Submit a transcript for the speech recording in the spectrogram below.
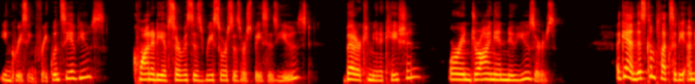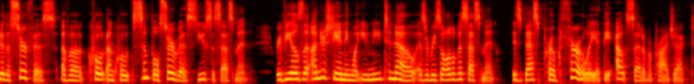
increasing frequency of use, quantity of services, resources, or spaces used, better communication, or in drawing in new users. Again, this complexity under the surface of a quote unquote simple service use assessment reveals that understanding what you need to know as a result of assessment is best probed thoroughly at the outset of a project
